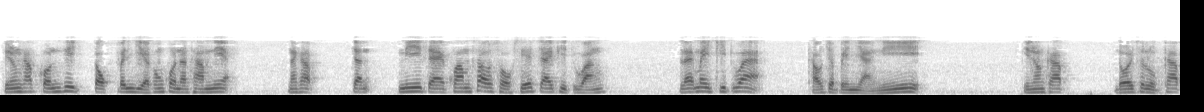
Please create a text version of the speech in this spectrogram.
พี่น้องครับ คนที่ตกเป็นเหยื่อของคนธรรมเนี่ยนะครับ จะมีแต่ความเศร้าโศกเสียใจผิดหวัง และไม่คิดว่า เขาจะเป็นอย่างนี้พี่น้องครับ โดยสรุปครับ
